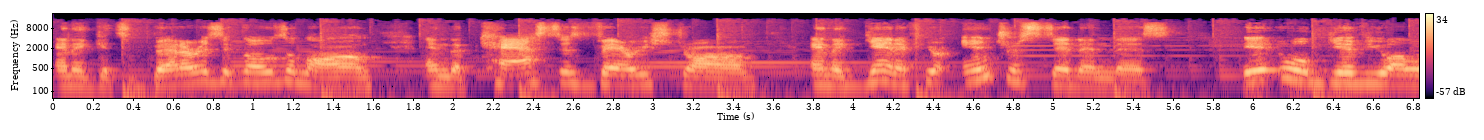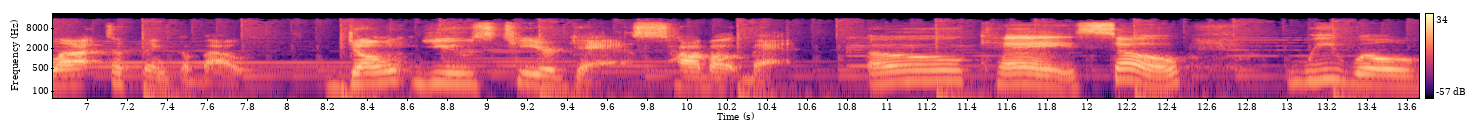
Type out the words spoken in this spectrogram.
and it gets better as it goes along, and the cast is very strong. And again, if you're interested in this, it will give you a lot to think about. Don't use tear gas. How about that? Okay, so we will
